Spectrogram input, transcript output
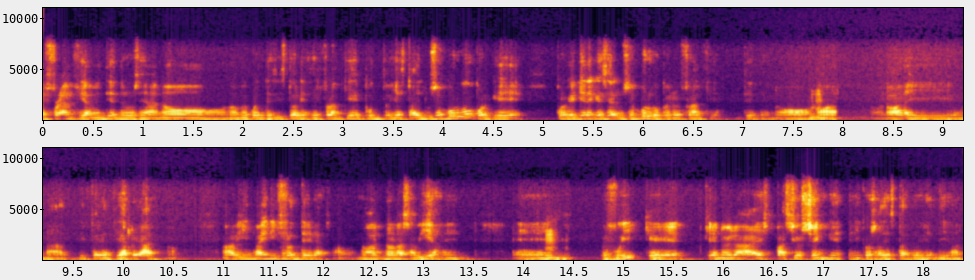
Es Francia, ¿me entiendes? O sea, no, no me cuentes historias. Es Francia y punto. Ya está en Luxemburgo porque, porque quiere que sea Luxemburgo, pero es Francia, ¿entiendes? No, no, hay, no hay una diferencia real, ¿no? No hay, no hay ni fronteras, no, no, no las había. En, en- que fui, que, que no era espacio Schengen ni cosas de estas de hoy en día.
